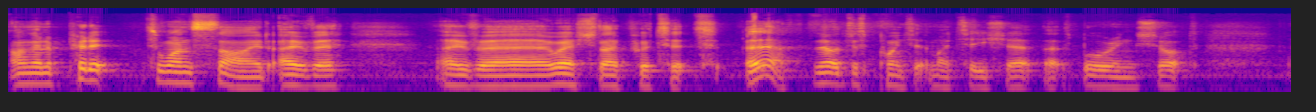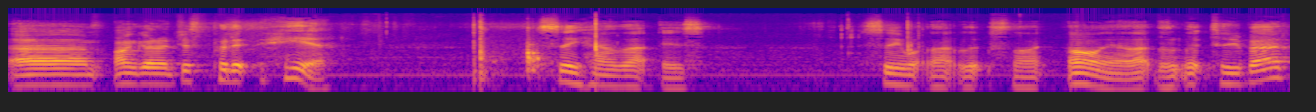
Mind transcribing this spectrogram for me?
I'm going to put it to one side over over where should I put it? Ah, I'll just point it at my t-shirt. That's boring shot. Um, I'm going to just put it here. See how that is. See what that looks like. Oh yeah, that doesn't look too bad.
